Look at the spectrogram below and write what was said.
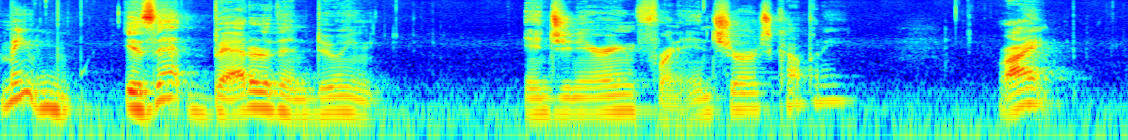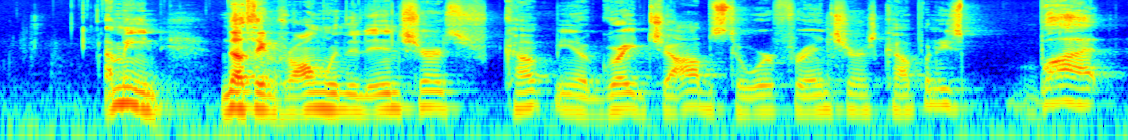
I mean, is that better than doing engineering for an insurance company? Right? I mean, nothing wrong with an insurance company, you know, great jobs to work for insurance companies, but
